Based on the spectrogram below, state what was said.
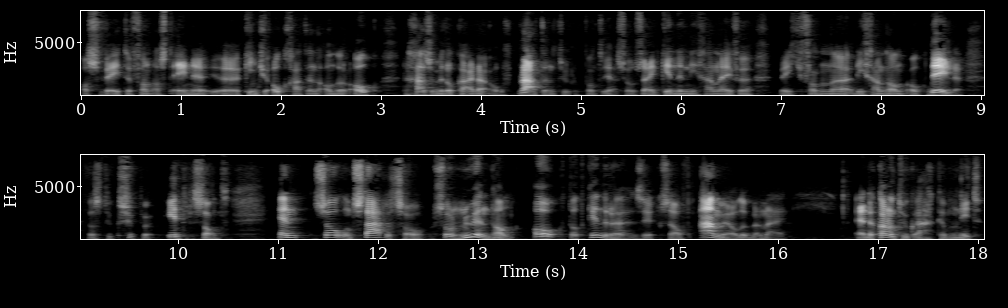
als ze weten van als het ene uh, kindje ook gaat en de andere ook, dan gaan ze met elkaar daarover praten natuurlijk. Want ja, zo zijn kinderen, die gaan even een beetje van, uh, die gaan dan ook delen. Dat is natuurlijk super interessant. En zo ontstaat het zo, zo nu en dan ook, dat kinderen zichzelf aanmelden bij mij. En dat kan natuurlijk eigenlijk helemaal niet,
